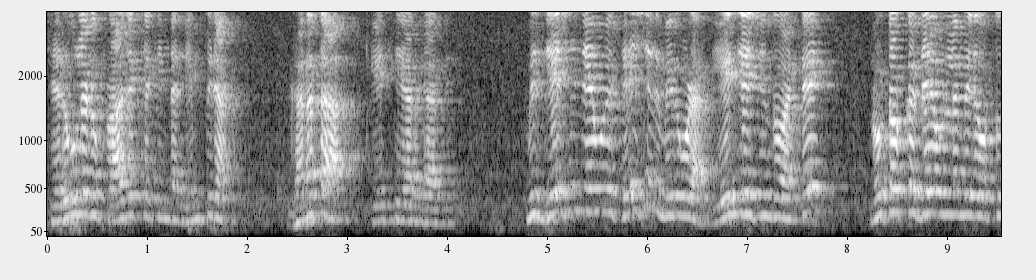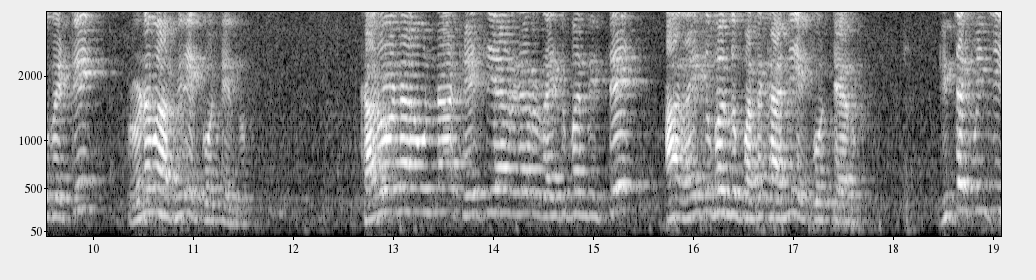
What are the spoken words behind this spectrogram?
చెరువులను ప్రాజెక్టుల కింద నింపిన ఘనత కేసీఆర్ గారిని మీరు చేసింది ఏమో చేసిండ్రు మీరు కూడా. ఏం చేసిండ్రు అంటే నూటొక్క దేవుళ్ళ మీద ఒట్టు పెట్టి రుణమాఫీని ఎగ్గొట్టిండ్రు. కరోనా ఉన్న కేసీఆర్ గారు రైతు బంధు ఇస్తే ఆ రైతు బంధు పథకాన్ని ఎగ్గొట్టారు. ఇంతకు మించి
